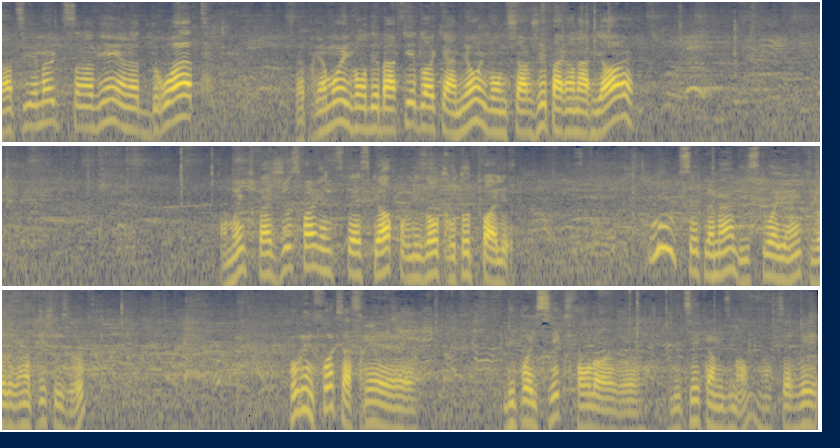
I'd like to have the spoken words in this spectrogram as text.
Un anti-émeute qui s'en vient à notre droite. D'après moi, ils vont débarquer de leur camion, ils vont nous charger par en arrière. À moins qu'ils fassent juste faire une petite escorte pour les autres autos de police. Ou tout simplement des citoyens qui veulent rentrer chez eux. Pour une fois que ça serait euh, des policiers qui font leur euh, métier comme du monde, servir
